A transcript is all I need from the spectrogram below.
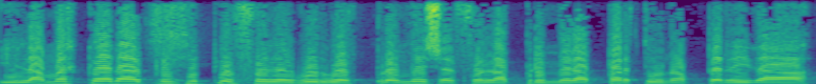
y la más clara al principio fue del Burgos Promesas, fue en la primera parte una pérdida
